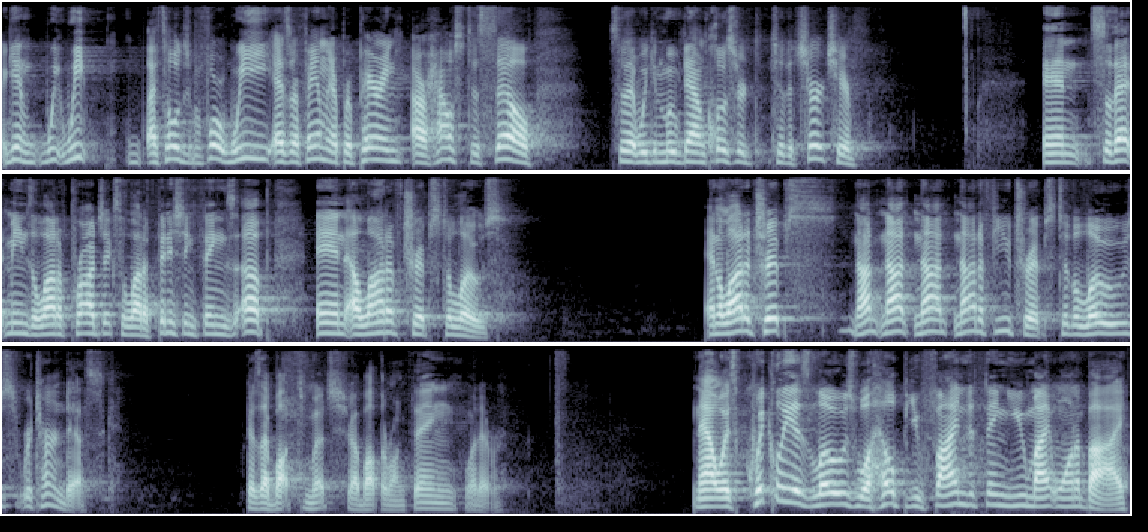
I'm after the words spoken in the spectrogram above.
Again, we, we, I told you before, we as our family are preparing our house to sell so that we can move down closer to the church here. And so that means a lot of projects, a lot of finishing things up, and a lot of trips to Lowe's. And a lot of trips, not, not, not, not a few trips, to the Lowe's return desk. Because I bought too much, I bought the wrong thing, whatever. Now, as quickly as Lowe's will help you find the thing you might want to buy,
